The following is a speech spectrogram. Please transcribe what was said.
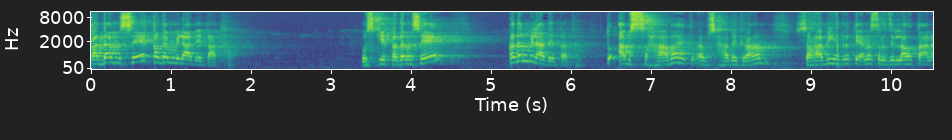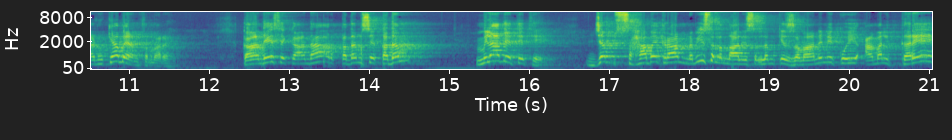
قدم سے قدم ملا دیتا تھا۔ اس کے قدم سے قدم ملا دیتا تھا۔ تو اب صحابہ اب صحابہ کرام، صحابی حضرت انس رضی اللہ تعالیٰ عنہ کیا بیان فرما رہے ہیں؟ کاندھے سے کاندھا اور قدم سے قدم ملا دیتے تھے۔ جب صحابہ کرام نبی صلی اللہ علیہ وسلم کے زمانے میں کوئی عمل کریں،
